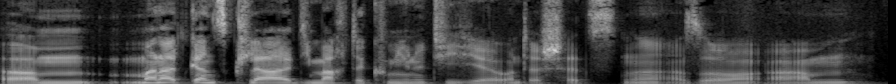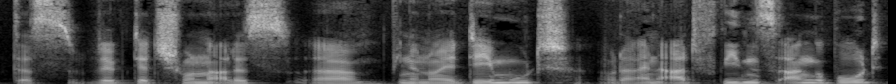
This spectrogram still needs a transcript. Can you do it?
Ähm, man hat ganz klar die Macht der Community hier unterschätzt. Ne? Also ähm, das wirkt jetzt schon alles äh, wie eine neue Demut oder eine Art Friedensangebot.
